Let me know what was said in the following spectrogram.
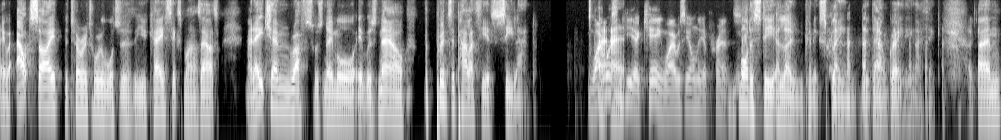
They were outside the territorial waters of the UK, six miles out, and HM Roughs was no more. It was now the Principality of Sealand. Why wasn't uh, he a king? Why was he only a prince? Modesty alone can explain the downgrading, I think. Okay. Um,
